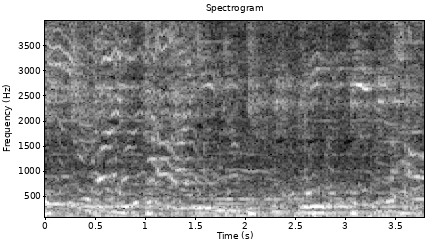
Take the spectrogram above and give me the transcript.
喜欢大雨，春天后。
